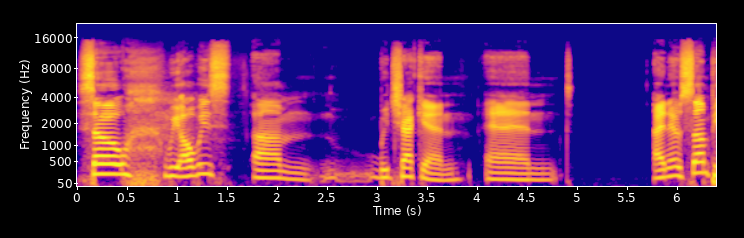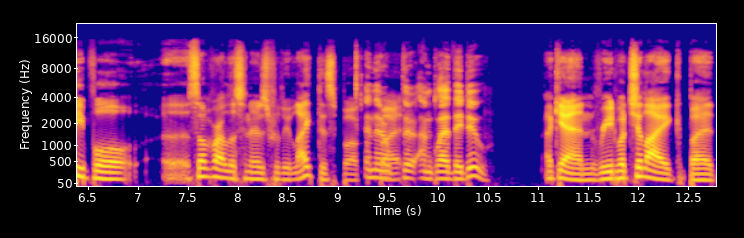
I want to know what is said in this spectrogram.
so we always um we check in and I know some people uh, some of our listeners really like this book And they're, they're, I'm glad they do. again read what you like but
